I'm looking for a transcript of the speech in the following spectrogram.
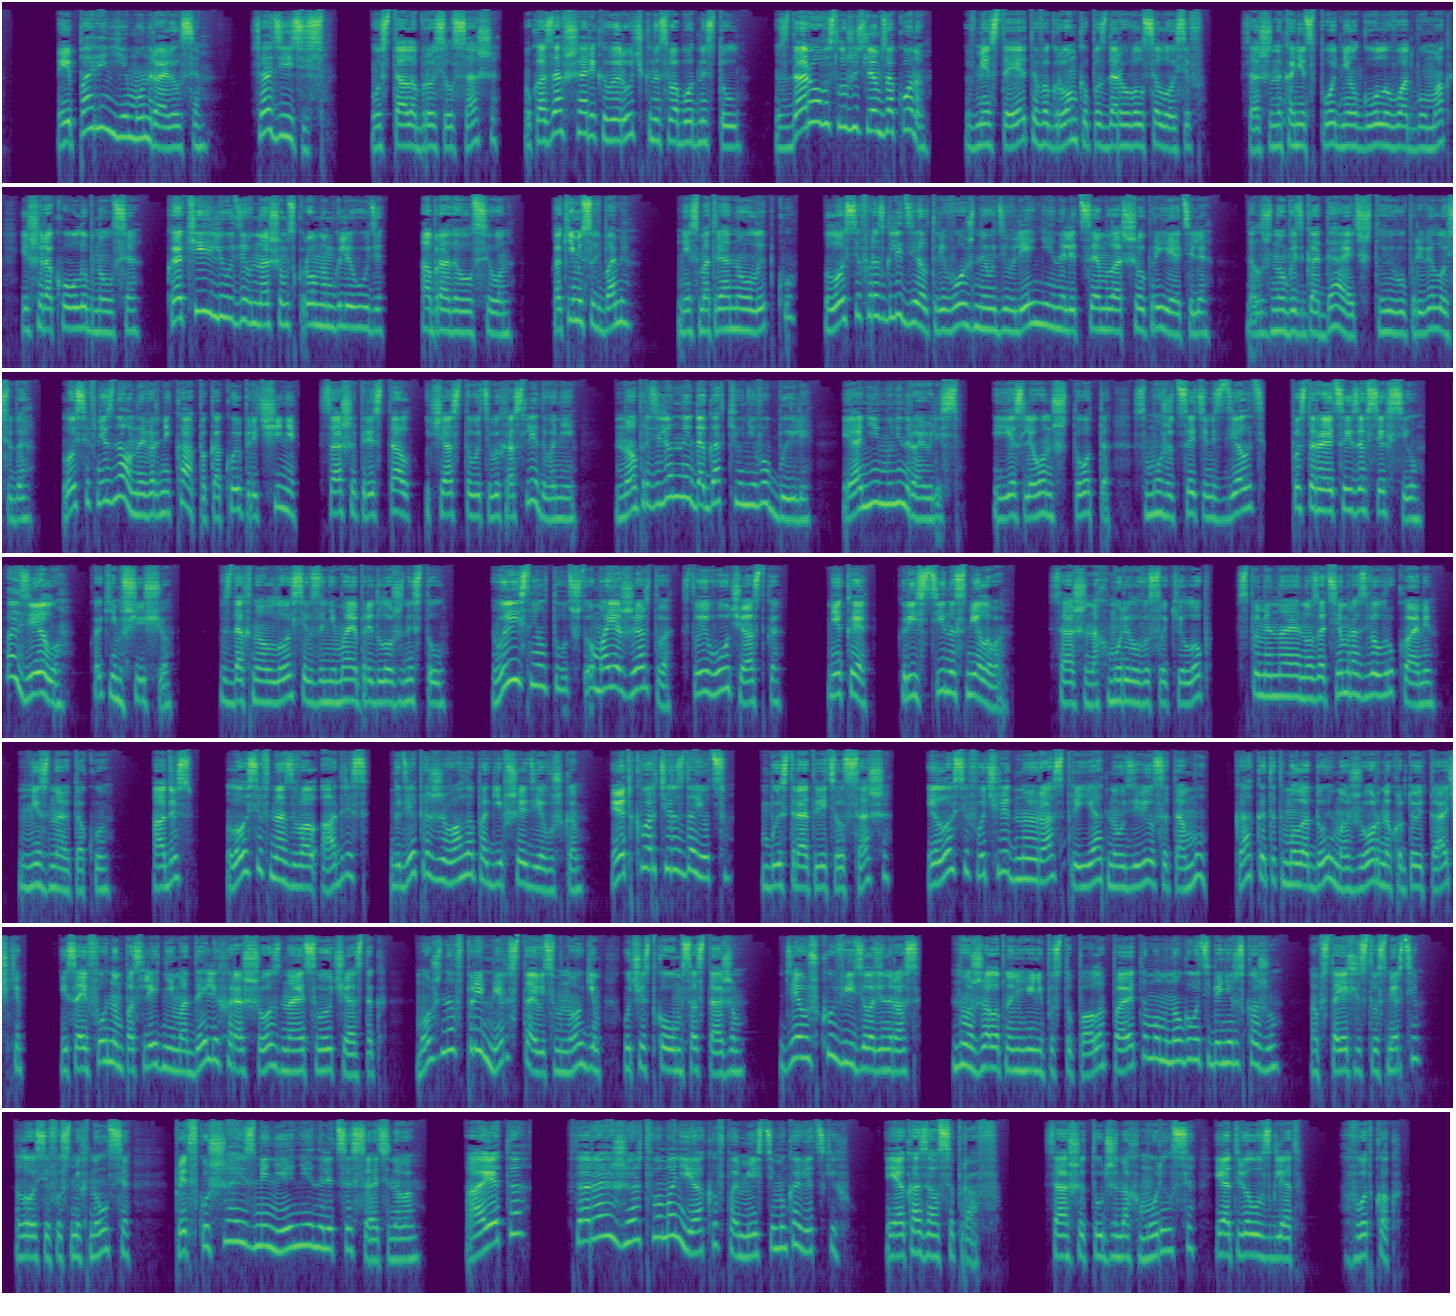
И парень ему нравился. «Садитесь», — устало бросил Саша, указав шариковой ручкой на свободный стул. «Здорово служителям закона!» Вместо этого громко поздоровался Лосев. Саша наконец поднял голову от бумаг и широко улыбнулся. «Какие люди в нашем скромном Голливуде!» — обрадовался он. «Какими судьбами?» Несмотря на улыбку, Лосев разглядел тревожное удивление на лице младшего приятеля. Должно быть, гадает, что его привело сюда. Лосев не знал наверняка, по какой причине Саша перестал участвовать в их расследовании, но определенные догадки у него были, и они ему не нравились. И если он что-то сможет с этим сделать, постарается изо всех сил. По делу, каким ж еще? Вздохнул Лосев, занимая предложенный стул. Выяснил тут, что моя жертва с твоего участка. Некая Кристина Смелова. Саша нахмурил высокий лоб, вспоминая, но затем развел руками. Не знаю такую. Адрес? Лосев назвал адрес, где проживала погибшая девушка. «Эта квартира сдается», — быстро ответил Саша, и Лосев в очередной раз приятно удивился тому, как этот молодой мажор на крутой тачке и с айфоном последней модели хорошо знает свой участок. Можно в пример ставить многим участковым со стажем. Девушку видел один раз, но жалоб на нее не поступало, поэтому многого тебе не расскажу. Обстоятельства смерти?» Лосев усмехнулся, предвкушая изменения на лице Сатинова. «А это вторая жертва маньяка в поместье Маковецких». И оказался прав. Саша тут же нахмурился и отвел взгляд. «Вот как?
